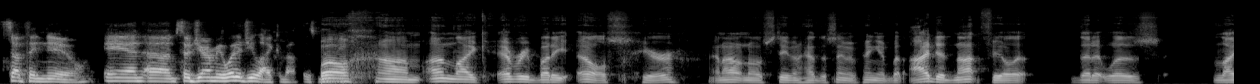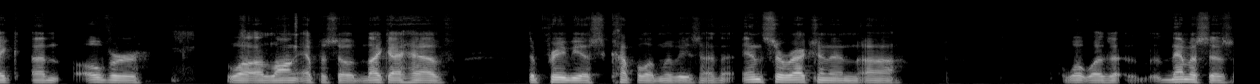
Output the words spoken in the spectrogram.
something new. And um, so, Jeremy, what did you like about this movie? Well, um, unlike everybody else here, and I don't know if Steven had the same opinion, but I did not feel it that it was like an over well a long episode like I have the previous couple of movies, uh, Insurrection and uh, what was it, Nemesis,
